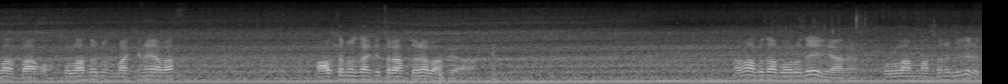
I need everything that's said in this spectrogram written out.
Ulan bak kullandığımız makineye bak. Altımızdaki traktöre bak ya. Ama bu da boru değil yani. Kullanmasını biliriz.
